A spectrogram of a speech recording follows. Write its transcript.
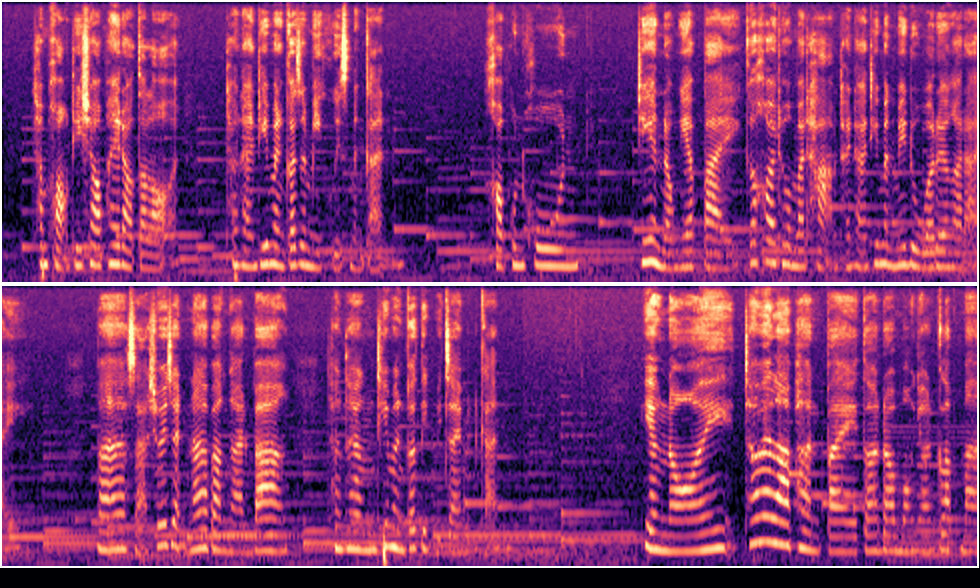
ๆทำของที่ชอบให้เราตลอด ทั้งๆที่มันก็จะมีควิสเหมือนกัน ขอบคุณคุณที่เห็นเราเงียบไป ก็คอยโทรมาถามทั้งๆที่มันไม่รู้ว่าเรื่องอะไร มาอาสาช่วยจัดหน้าบางงานบ้าง ทั้งๆที่มันก็ติดวิจัยเหมือนกัน อย่างน้อย ถ้าเวลาผ่านไปตอนเรามองย้อนกลับมา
